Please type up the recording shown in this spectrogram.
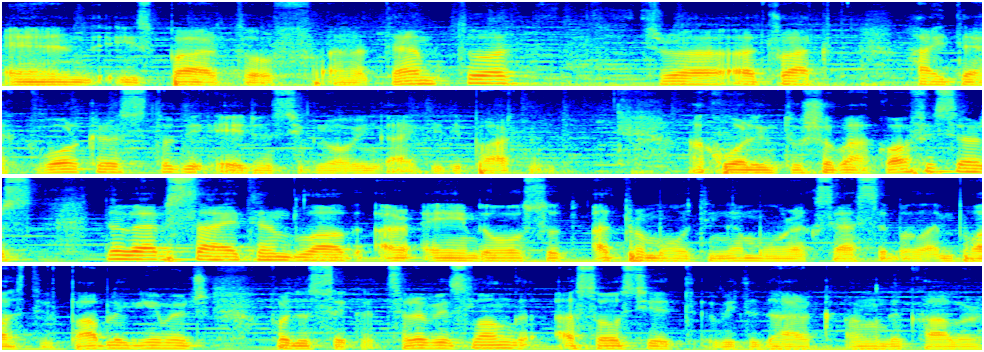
and is part of an attempt to attract high-tech workers to the agency's growing IT department. According to Shabak officers, the website and blog are aimed also at promoting a more accessible and positive public image for the Secret Service long associated with dark, undercover,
